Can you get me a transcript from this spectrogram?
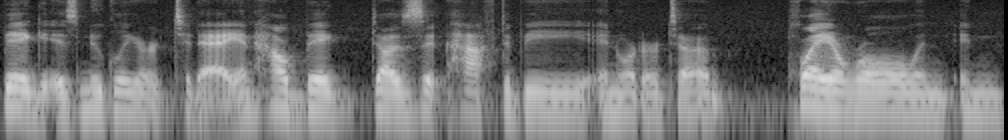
big is nuclear today and how big does it have to be in order to play a role in, in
